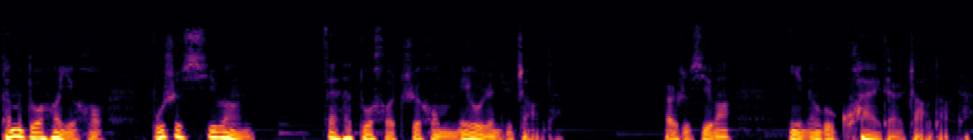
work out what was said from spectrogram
他们躲好以后，不是希望在他躲好之后没有人去找他，而是希望你能够快点找到他，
